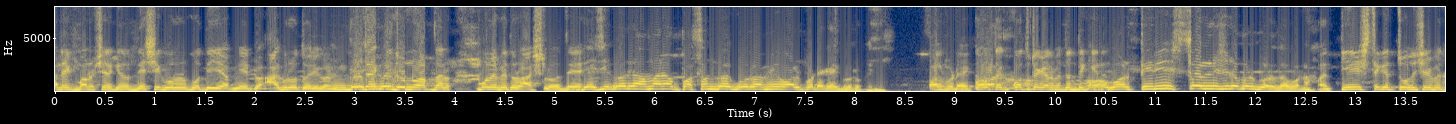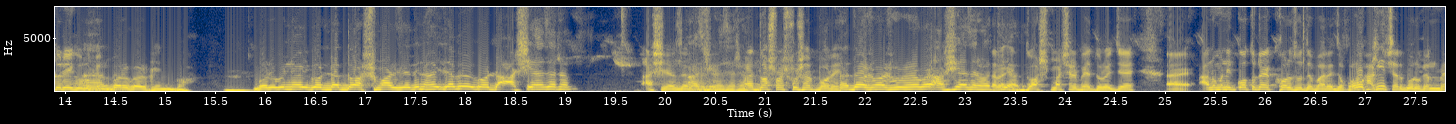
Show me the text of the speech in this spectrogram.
অনেক মানুষের কিন্তু দেশি গরুর প্রতি আপনি একটু আগ্রহ তৈরি করেন। এটা কি জন্য আপনার মনের ভেতর আসলো যে দেশি গরু আমার পছন্দ গরু আমি অল্প টাকায় গরু কিনি। অল্পটাই কত কত টাকার ভেতর দিকে কেনেন? গরু তিরিশ চল্লিশের উপর গরু যাব না। মানে তিরিশ থেকে চল্লিশের ভেতরে গরু হ্যাঁ, গরু গরু কিনবো। গরু কিনে ওই গরুটা দশ মাস যেদিন হয়ে যাবে ওই গরুটা আশি হাজার হবে। আশি হাজার মানে দশ মাস পোষার পরে। দশ মাস পুরো হবে আশি হাজার দশ মাসের ভেতরে যে আনুমানিক কত টাকা খরচ হতে পারে? যখন হাজার গরু কিনবে?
